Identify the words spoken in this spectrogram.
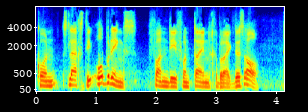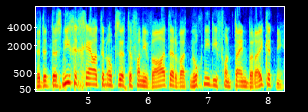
kon slegs die opbrengs van die fontein gebruik. Dis al. Dit dit is nie gegeld in opsigte van die water wat nog nie die fontein bereik het nie.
